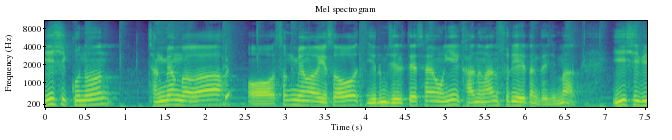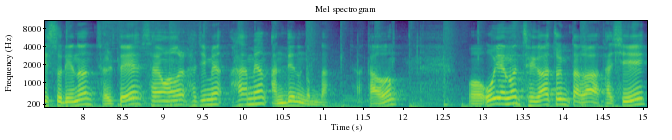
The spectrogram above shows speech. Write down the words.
29는 장명가가 어, 성명학에서 이름 지을 때 사용이 가능한 수리에 해당되지만 22수리는 절대 사용을 하지면, 하면 안 되는 겁니다. 자, 다음 어, 오행은 제가 좀 이따가 다시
